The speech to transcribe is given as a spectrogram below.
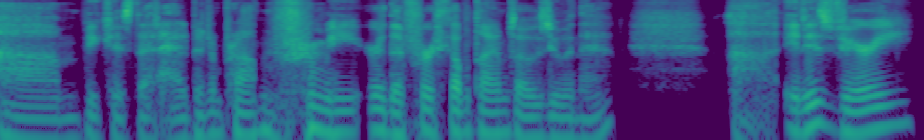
um, because that had been a problem for me, or the first couple times I was doing that. Uh, it is very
